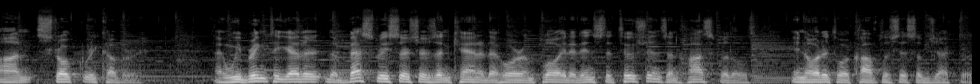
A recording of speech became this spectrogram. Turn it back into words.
on stroke recovery. And we bring together the best researchers in Canada who are employed at institutions and hospitals in order to accomplish this objective.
